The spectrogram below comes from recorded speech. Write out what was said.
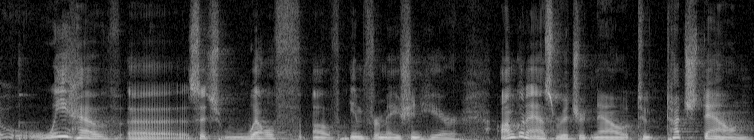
we have uh, such wealth of information here. I'm going to ask Richard now to touch down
